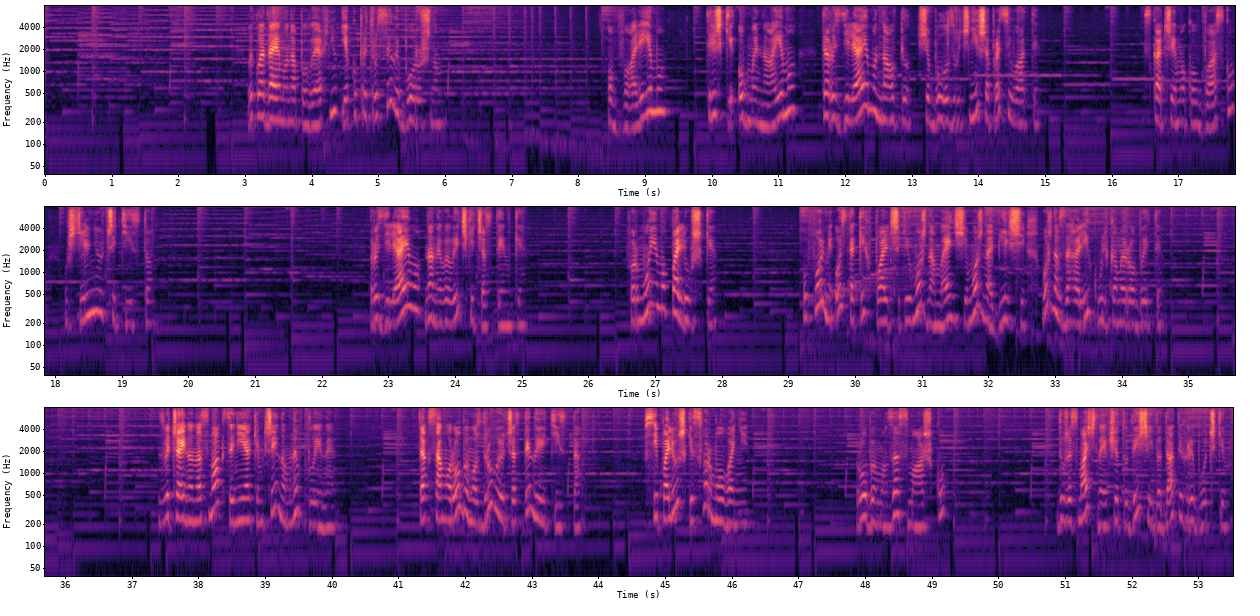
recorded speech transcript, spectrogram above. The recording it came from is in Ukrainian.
Викладаємо на поверхню, яку притрусили борошном. Обвалюємо, трішки обминаємо та розділяємо навпіл, щоб було зручніше працювати. Скачуємо ковбаску, ущільнюючи тісто. Розділяємо на невеличкі частинки. Формуємо палюшки. У формі ось таких пальчиків можна менші, можна більші, можна взагалі кульками робити. Звичайно, на смак це ніяким чином не вплине. Так само робимо з другою частиною тіста. Всі палюшки сформовані. Робимо засмажку. Дуже смачно, якщо туди ще й додати грибочків.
